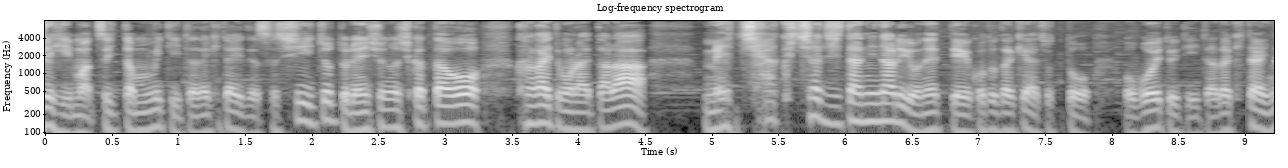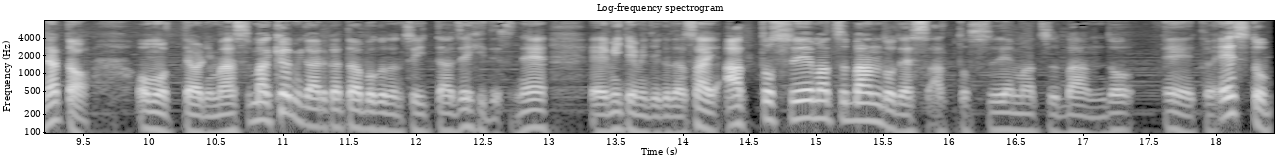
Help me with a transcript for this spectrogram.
是非まあ Twitter も見ていただきたいですしちょっと練習の仕方を考えてもらえたらめちゃくちゃ時短になるよねっていうことだけはちょっと覚えておいていただきたいなと思っております。まあ興味がある方は僕のツイッターぜひですね、えー、見てみてください。アット末松バンドです。アット末松バンド。えっ、ー、と S と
